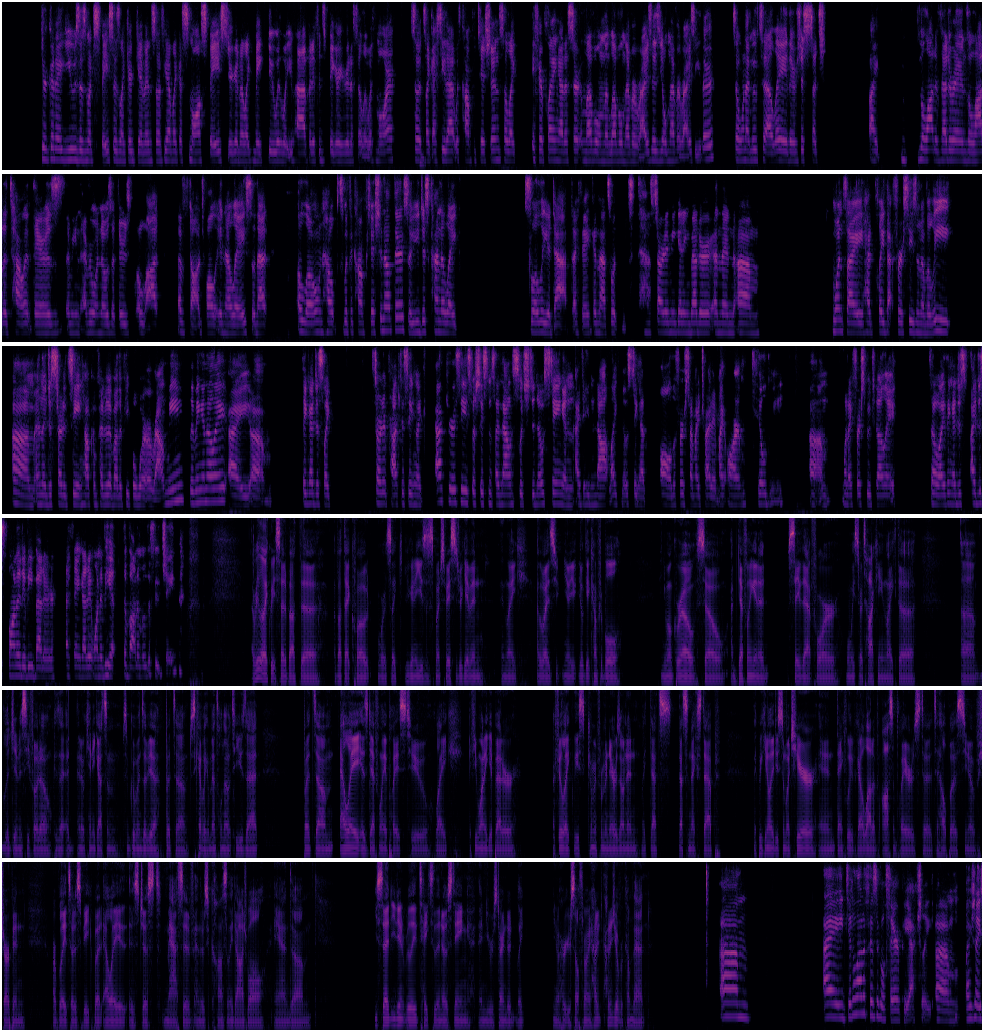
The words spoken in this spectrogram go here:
you're gonna use as much space as like you're given. So if you have like a small space, you're gonna like make do with what you have. But if it's bigger, you're gonna fill it with more. So it's like I see that with competition. So like if you're playing at a certain level and the level never rises, you'll never rise either. So when I moved to LA, there's just such like a lot of veterans, a lot of talent there. Is I mean, everyone knows that there's a lot of dodgeball in LA, so that alone helps with the competition out there. So you just kind of like slowly adapt, I think, and that's what started me getting better. And then um, once I had played that first season of Elite, um, and then just started seeing how competitive other people were around me living in LA, I um, think I just like started practicing like accuracy, especially since I now switched to no sting, and I did not like no sting at all. The first time I tried it, my arm killed me um, when I first moved to LA. So I think I just I just wanted to be better. I think I didn't want to be at the bottom of the food chain. I really like what you said about the about that quote where it's like you're going to use as much space as you're given and like otherwise you, you know you, you'll get comfortable and you won't grow. So I'm definitely going to save that for when we start talking like the um, legitimacy photo because I, I- know Kenny got some some good ones of you, but uh, just kind of like a mental note to use that. But um, LA is definitely a place to like if you want to get better. I feel like at least coming from an Arizonan, like that's that's the next step. Like we can only do so much here, and thankfully we've got a lot of awesome players to to help us, you know, sharpen our blade, so to speak. But LA is just massive, and there's constantly dodgeball. And um, you said you didn't really take to the no sting, and you were starting to like, you know, hurt yourself throwing. How did how did you overcome that? Um, I did a lot of physical therapy actually. Um, actually, I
